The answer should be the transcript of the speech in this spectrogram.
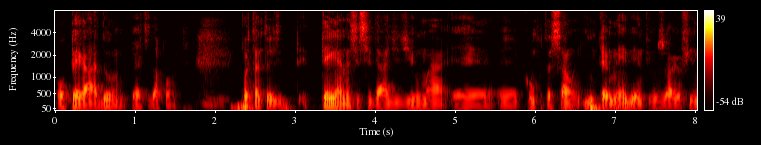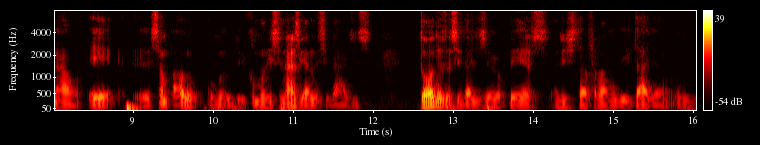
operado perto da ponta. Portanto, tem a necessidade de uma é, é, computação intermédia entre o usuário final e é, São Paulo, como, como disse, nas grandes cidades. Todas as cidades europeias, a gente estava falando de Itália, um,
